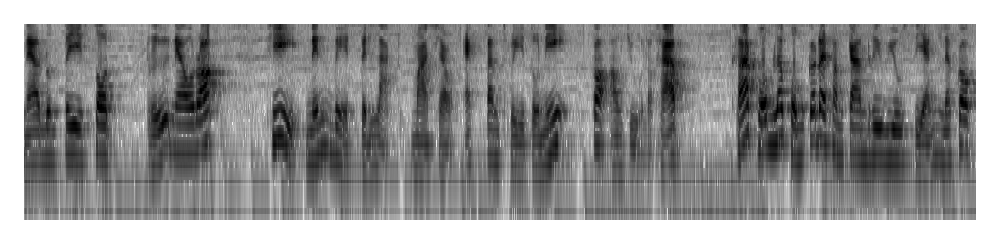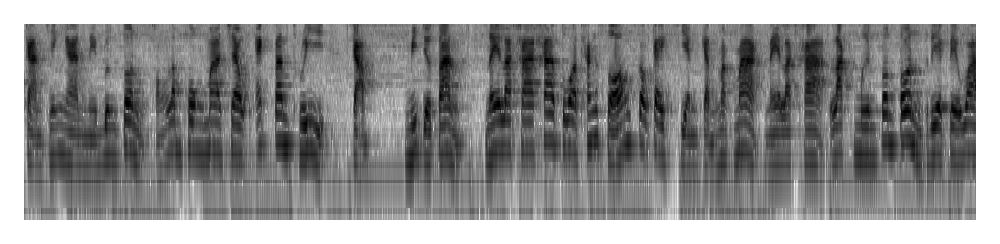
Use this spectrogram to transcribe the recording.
แนวดนตรีสด หรือแนวร็อก ที่เน้นเบสเป็นหลัก Marshall Acton 3ตัวนี้ก็เอาอยู่แล้วครับครับผมแล้วผมก็ได้ทำการรีวิวเสียง แล้วก็การใช้งานในเบื้องต้นของลำโพง Marshall Acton 3 กับ m i d d l e t o n ในราคาค่าตัวทั้ง 2 ก็ใกล้เคียงกันมาก ๆ ในราคาหลักหมื่นต้นๆ เรียกได้ว่า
